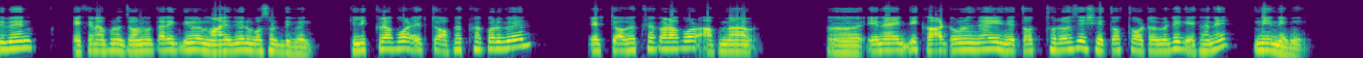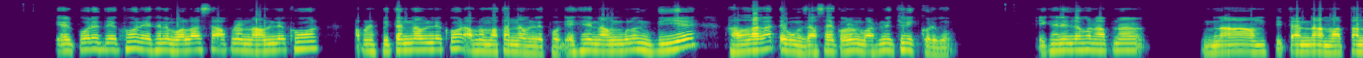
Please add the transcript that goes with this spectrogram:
দিবেন, এখানে আপনার জন্ম তারিখ দিবেন, মাস দিবেন, বছর দিবেন। ক্লিক করার পর একটু অপেক্ষা করবেন। একটু অপেক্ষা করার পর আপনার এনআইডি কার্ড অনুযায়ী যে তথ্য রয়েছে, সেই তথ্য অটোমেটিক এখানে নিয়ে নেবে। এরপরে দেখুন, এখানে বলা আছে আপনার নাম লেখুন, আপনার পিতার নাম লিখুন, আপনার মাতার নাম লিখুন। এখানে নামগুলো দিয়ে হালনাগাদ এবং যাচাইকরণ বাটনে ক্লিক করবেন এখানে যখন আপনার নাম, পিতার নাম, মাতার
